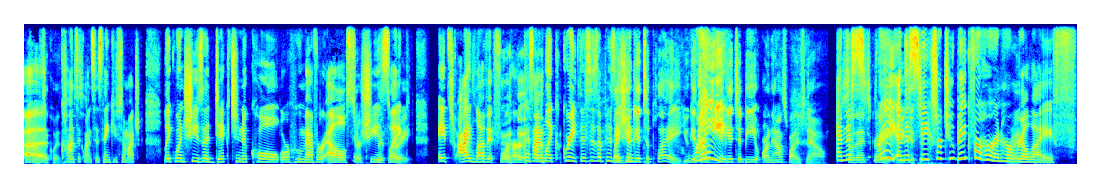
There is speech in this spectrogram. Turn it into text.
uh Consequences. consequences thank you so much like when she's a dick to nicole or whomever else Yeah, or she's like great. It's i love it for her because i'm like great this is a position Like you get to play, you get to you get to be on Housewives now, and so the that's great. right and You the get to- stakes are too big for her in her Right. real life.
